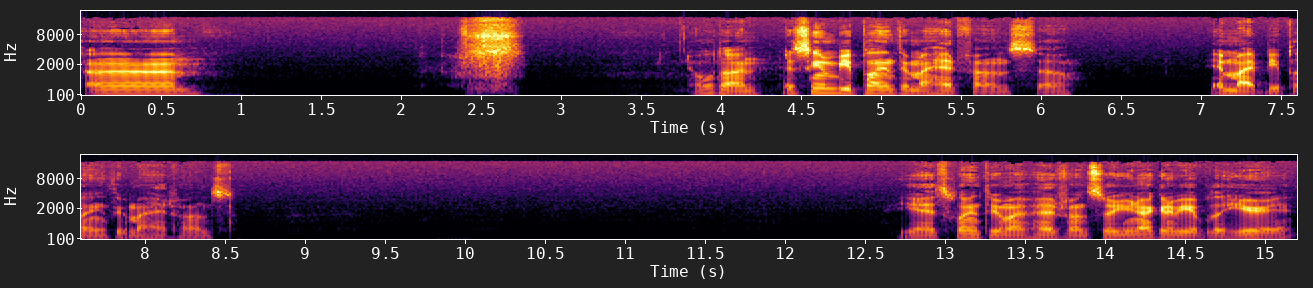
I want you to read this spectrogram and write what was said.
Um. Hold on. It's going to be playing through my headphones, so it might be playing through my headphones. Yeah, it's playing through my headphones, so you're not going to be able to hear it.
